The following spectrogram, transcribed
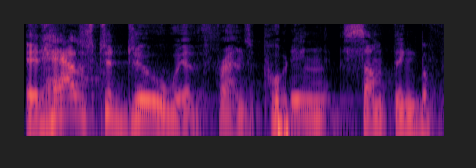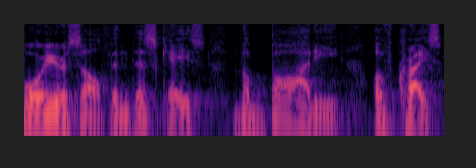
It has to do with, friends, putting something before yourself, in this case, the body of Christ.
